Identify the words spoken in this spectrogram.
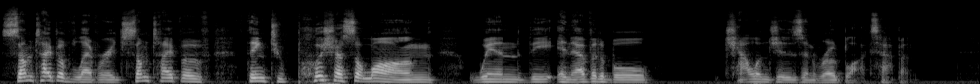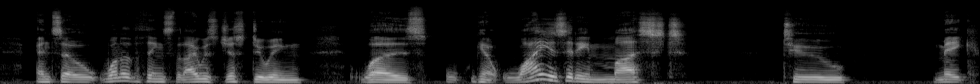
some type of leverage, some type of thing to push us along when the inevitable challenges and roadblocks happen. And so, one of the things that I was just doing was, you know, why is it a must to make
